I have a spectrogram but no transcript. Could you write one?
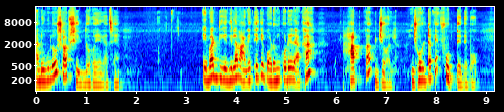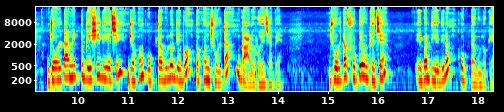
আলুগুলোও সব সিদ্ধ হয়ে গেছে। এবার দিয়ে দিলাম আগে থেকে গরম করে রাখা হাফ কাপ জল। ঝোলটাকে ফুটতে দেব। জলটা আমি একটু বেশি দিয়েছি, যখন কোপ্তাগুলো দেব তখন ঝোলটা গাঢ় হয়ে যাবে। ঝোলটা ফুটে উঠেছে, এবার দিয়ে দিলাম কোপ্তাগুলোকে।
